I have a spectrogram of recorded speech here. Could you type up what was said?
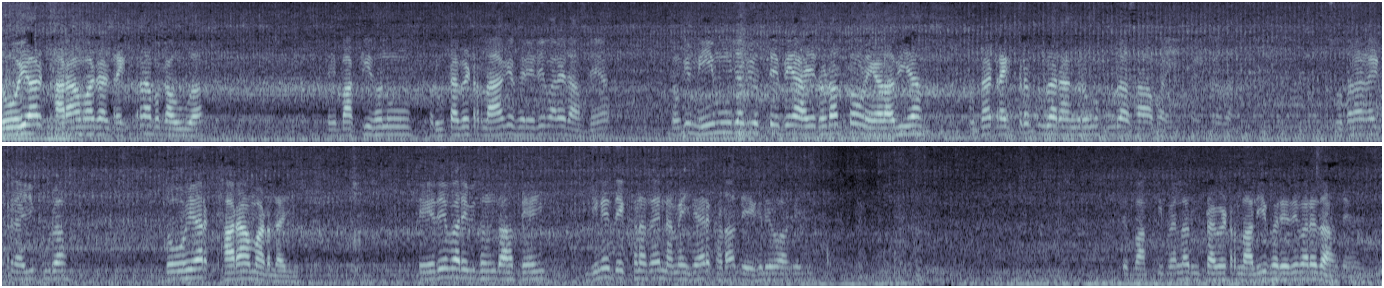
2018 ਮਾਡਲ ਟਰੈਕਟਰ ਆ ਬਕਾਊ ਆ। ਤੇ ਬਾਕੀ ਤੁਹਾਨੂੰ ਰੂਟਾਵੇਟਰ ਲਾ ਕੇ ਫਿਰ ਇਹਦੇ ਬਾਰੇ ਦੱਸਦੇ ਆ ਕਿਉਂਕਿ ਮੀਂਹ ਮੂੰਹ ਜਿਹਾ ਵੀ ਉੱਤੇ ਪਿਆ, ਹਜੇ ਥੋੜਾ ਧੋਣੇ ਵਾਲਾ ਵੀ ਆ। ਉਦਾਂ ਟਰੈਕਟਰ ਪੂਰਾ ਰੰਗ ਰੁੰਗ ਪੂਰਾ ਸਾਫ਼ ਆ ਜੀ, ਟਰੈਕਟਰ ਦਾ। ਸੋਦਰਾ ਟਰੈਕਟਰ ਹੈ ਜੀ ਪੂਰਾ। 2018 ਮਾਡਲ ਹੈ ਜੀ। ਤੇ ਇਹਦੇ ਬਾਰੇ ਵੀ ਤੁਹਾਨੂੰ ਦੱਸਦੇ ਆ ਜੀ। ਜਿਹਨੇ ਦੇਖਣਾ ਤਾਂ ਨਵੇਂ ਸ਼ਹਿਰ ਖੜਾ ਦੇਖ ਲਿਓ ਆ ਕੇ ਜੀ। ਤੇ ਬਾਕੀ ਪਹਿਲਾਂ ਰੂਟਾਵੇਟਰ ਲਾ ਲਈ ਫਿਰ ਇਹਦੇ ਬਾਰੇ ਦੱਸਦੇ ਆ ਜੀ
